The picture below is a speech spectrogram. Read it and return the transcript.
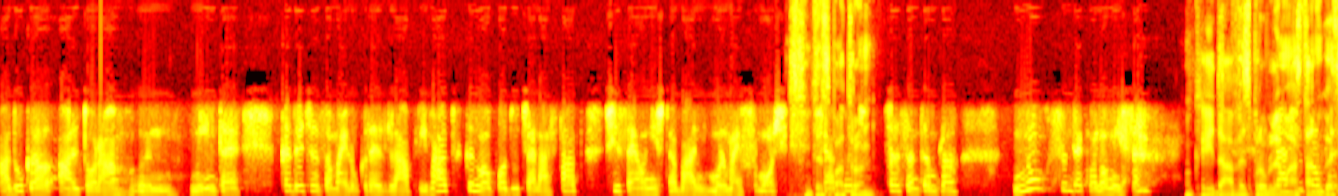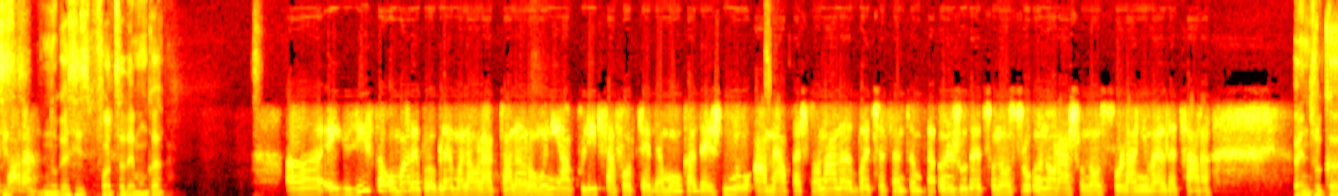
aducă altora în minte că de ce să mai lucrez la privat când mă pot duce la stat și să iau niște bani mult mai frumoși. Sunteți și atunci, patron? Ce se întâmplă? Nu sunt economistă. Ok, dar aveți problema Dar și asta? Nu găsiți, profesoară. nu găsiți forță de muncă? Uh, există o mare problemă la ora actuală în România cu lipsa forței de muncă. Deci nu a mea personală, văd ce se întâmplă în județul nostru, în orașul nostru, la nivel de țară. Pentru că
